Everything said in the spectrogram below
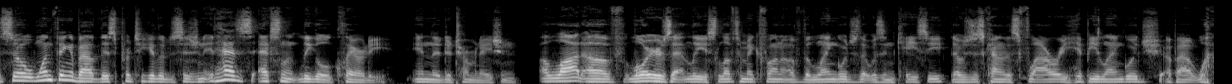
so, one thing about this particular decision, it has excellent legal clarity in the determination. A lot of lawyers, at least, love to make fun of the language that was in Casey. That was just kind of this flowery hippie language about what,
